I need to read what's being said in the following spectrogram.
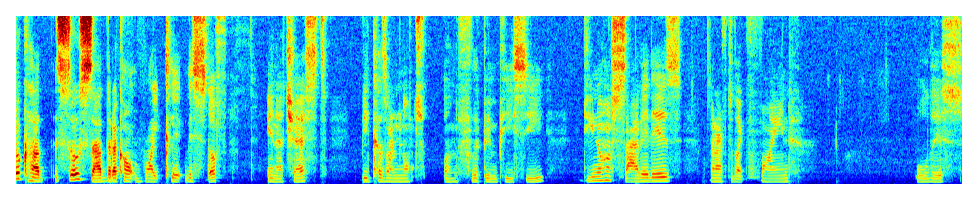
So glad, it's so sad that I can't right click this stuff in a chest because I'm not on flipping PC. Do you know how sad it is that I have to like find all this?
